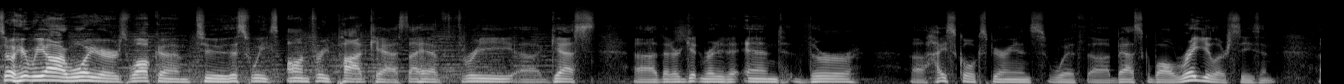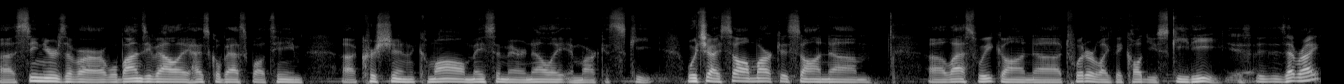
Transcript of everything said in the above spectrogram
So here we are, Warriors. Welcome to this week's On Three podcast. I have three uh, guests uh, that are getting ready to end their uh, high school experience with uh, basketball regular season. Uh, seniors of our Waubonsie Valley High School basketball team, uh, Christian Kamal, Mason Marinelli, and Marcus Skeet, which I saw Marcus on um, last week on Twitter, like they called you Skeety. Yeah. Is, is that right?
